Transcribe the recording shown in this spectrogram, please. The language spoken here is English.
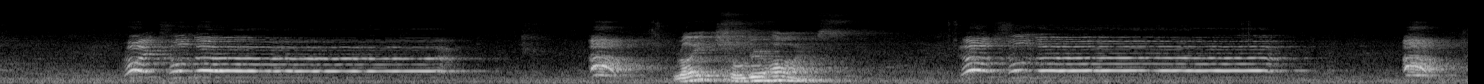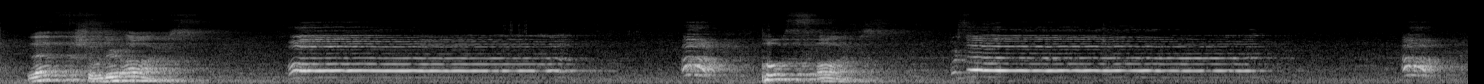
Right shoulder! Up! Right shoulder arms. Left shoulder arms. Port arms.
